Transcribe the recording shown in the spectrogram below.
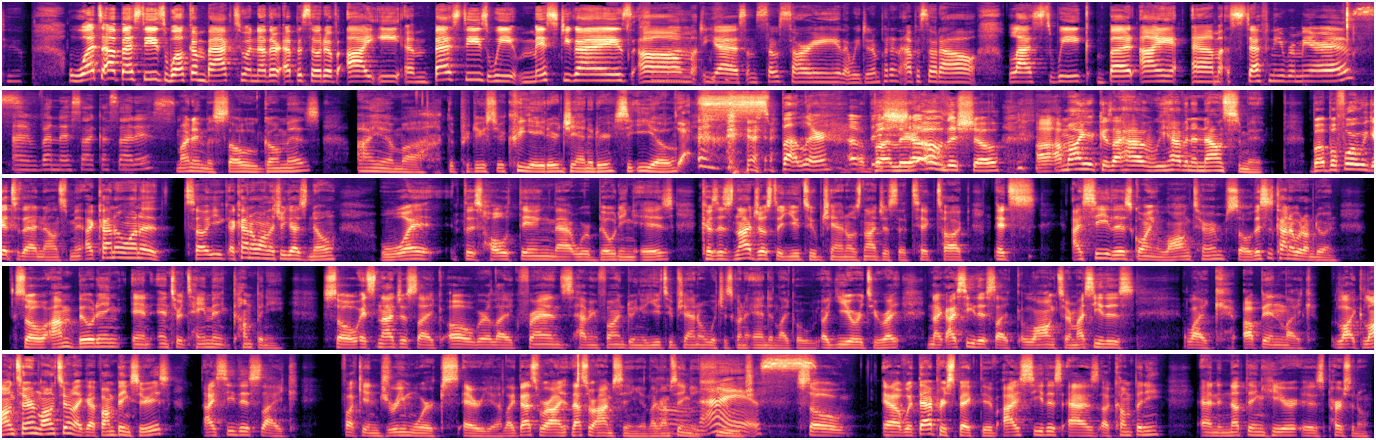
two. What's up, besties? Welcome back to another episode of IE and Besties. We missed you guys. um, yes, I'm so sorry that we didn't put an episode out last week, but I am Stephanie Ramirez. I'm Vanessa Cazarez. My name is Saul Gomez. I am uh, the producer, creator, janitor, CEO, Yes, butler. Of the butler show. of the show. Uh, I'm out here because I have we have an announcement. But before we get to that announcement, I kind of want to tell you. I kind of want to let you guys know what this whole thing that we're building is because it's not just a YouTube channel. It's not just a TikTok. It's I see this going long term. So this is kind of what I'm doing. So I'm building an entertainment company. So it's not just like, oh, we're like friends having fun doing a YouTube channel, which is going to end in like a, a year or two, right? And like I see this like long term. I see this like up in like like long term, long term. Like if I'm being serious, I see this like fucking DreamWorks area. Like that's where I that's where I'm seeing it. Like I'm seeing it huge. So uh, with that perspective, I see this as a company, and nothing here is personal.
